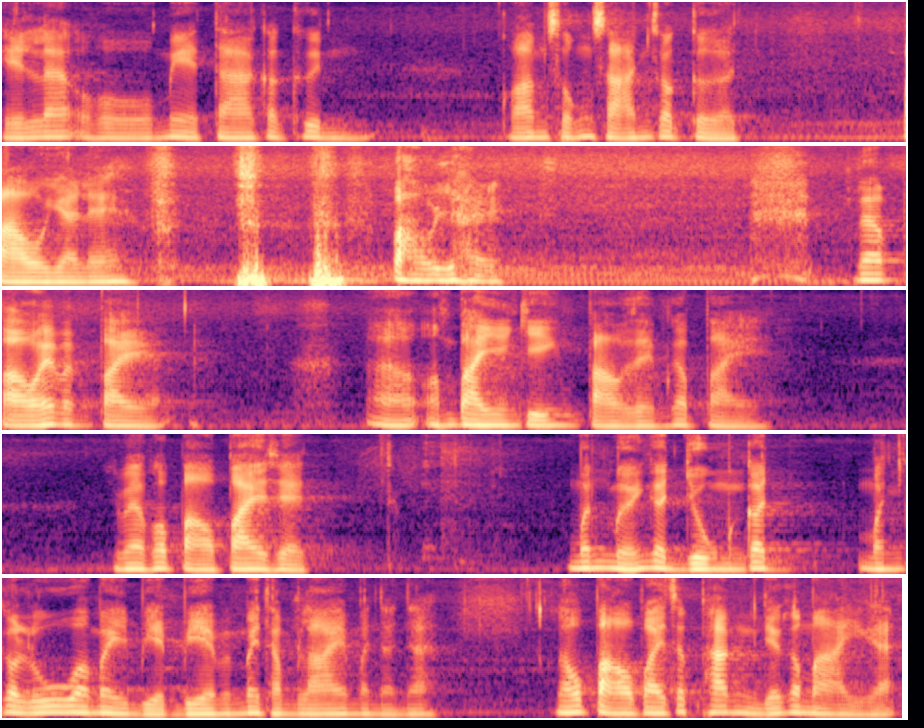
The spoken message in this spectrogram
เห็นแล้วโอ้โหเมตตาก็ขึ้น ความสงสารก็เกิด เป่าใหญ่เลย เป่าใหญ่นะเป่าให้มันไปอะเอาไปจริง ๆ เป่าเสร็จก็ไปใช่ไหมพอเป่าไปเสร็จ มันเหมือนกับยุงมันก็มันก็รู้ว่าไม่เบียดเบียนมันไม่ทำร้ายมันนะนะเราเป่าไปสักพักเดี๋ยวก็มาอีกแล้ว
